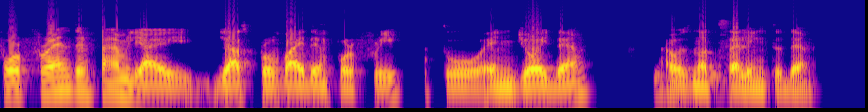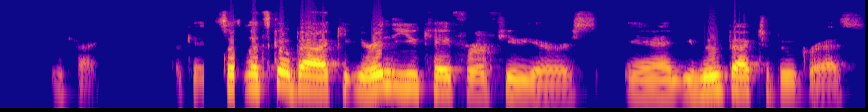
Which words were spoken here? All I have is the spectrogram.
for friends and family, I just provide them for free to enjoy them. I was not selling to them. Okay. Okay. So let's go back. You're in the UK for a few years and you moved back to Bucharest.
